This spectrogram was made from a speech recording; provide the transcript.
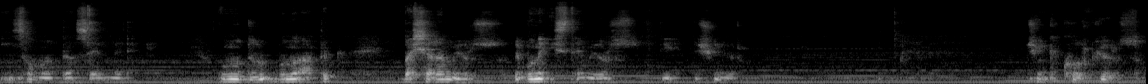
insan olaraktan sevmedik. Bunu bunu artık başaramıyoruz ve bunu istemiyoruz diye düşünüyorum. Çünkü korkuyoruz.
